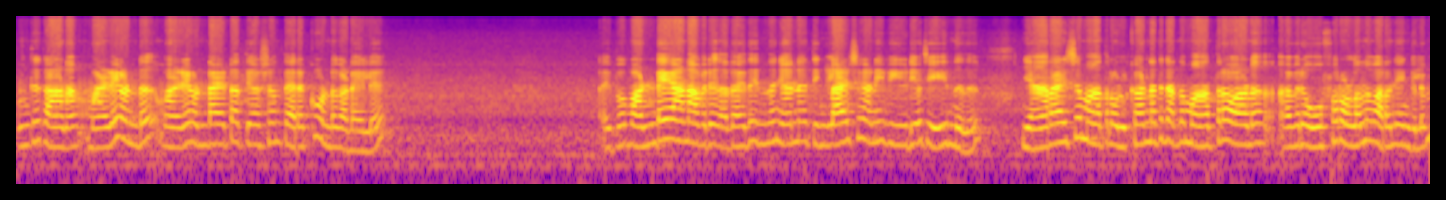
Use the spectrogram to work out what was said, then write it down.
നിങ്ങൾക്ക് കാണാം. മഴയുണ്ട്. മഴ ഉണ്ടായിട്ട് അത്യാവശ്യം തിരക്കുമുണ്ട് കടയിൽ ഇപ്പോൾ വൺ ഡേ ആണ് അവർ അതായത് ഇന്ന് ഞാൻ തിങ്കളാഴ്ചയാണ് ഈ വീഡിയോ ചെയ്യുന്നത്. ഞായറാഴ്ച മാത്രം ഉദ്ഘാടനത്തിന് അന്ന് മാത്രമാണ് അവർ ഓഫർ ഉള്ളതെന്ന് പറഞ്ഞെങ്കിലും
